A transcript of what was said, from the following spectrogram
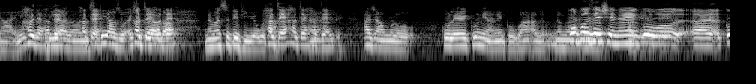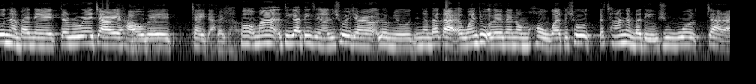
များတယ်လေဟုတ်တယ်ဟုတ်တယ်အဓိကဟုတ်တယ်17ယောက်ဆိုအဲ့ဟုတ်တယ်17ယောဟုတ်က်ကတယ်နံပါတ်17ထိပဲဝတ်ဟုတ်တယ်ဟုတ်တယ်ဟုတ်တယ်အဲ့ကြောင့်မလို့ကိုလည်းကိုနေရာနဲ့ကိုကအဲ့လိုနံပါတ်ကို position နဲ့ဟုတ်တယ်ကိုဟုတ်တယ်အဲကိုနံပါတ်နဲ့တရိုးရဲကြားတဲ့ဟာကိုပဲ ကြိုက်တာ ကြိုက်တာ ဟိုအမအဓိကသိချင်တာတချို့ကြတော့အဲ့လိုမျိုးနံပါတ်က1 to 11တော့မဟုတ်ဘူးကွာတချို့တခြားနံပါတ်တွေကိုယူဖို့ကြတာ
